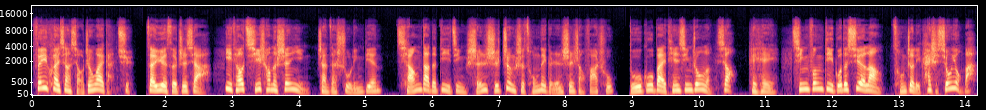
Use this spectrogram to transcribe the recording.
飞快向小镇外赶去。在月色之下，一条颀长的身影站在树林边，强大的地境神识正是从那个人身上发出。独孤拜天心中冷笑：嘿嘿，清风帝国的血浪从这里开始汹涌吧。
